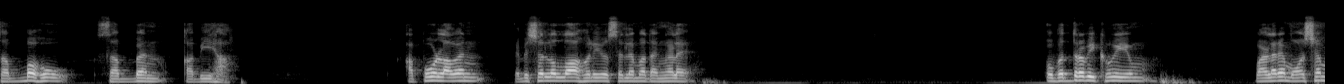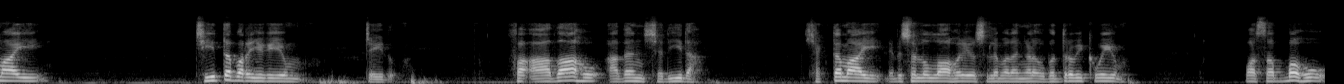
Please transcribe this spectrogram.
സബ്ബഹു സബ്ബൻ കബീഹ. അപ്പോൾ അവൻ നബി സല്ലല്ലാഹു അലൈഹി വസല്ലമ തങ്ങളെ ഉപദ്രവിക്കുകയും വളരെ മോശമായി ചീത്ത പറയുകയും ചെയ്തു. ഫ ആദാഹു അതൻ ഷദീദ ശക്തമായി നബി സല്ലല്ലാഹു അലൈഹി വസല്ലമ തങ്ങളെ ഉപദ്രവിക്കുകയും വസബ്ബഹു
